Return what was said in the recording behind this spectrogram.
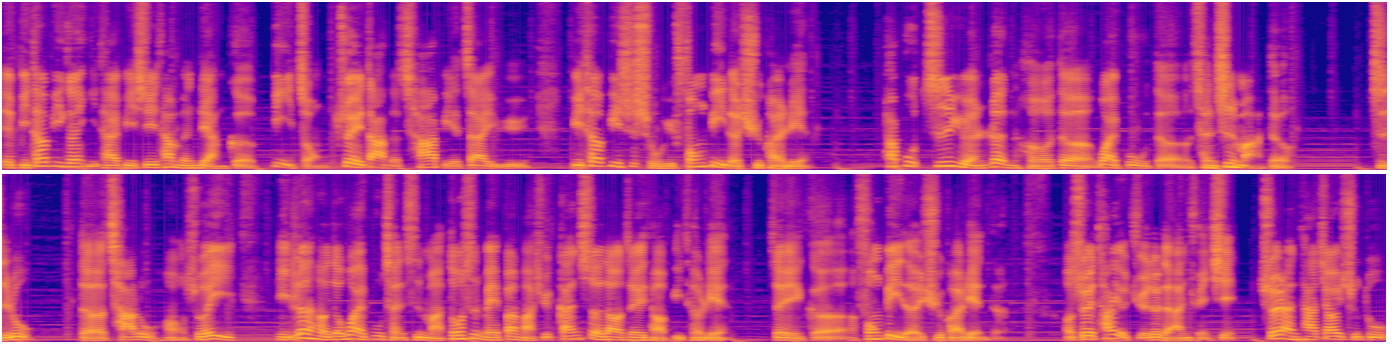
呃，比特币跟以太币，其实它们两个币种最大的差别在于，比特币是属于封闭的区块链。它不支援任何的外部的城市码的植入的插入，哈，所以你任何的外部城市码都是没办法去干涉到这一条比特链这个封闭的区块链的，哦，所以它有绝对的安全性。虽然它交易速度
